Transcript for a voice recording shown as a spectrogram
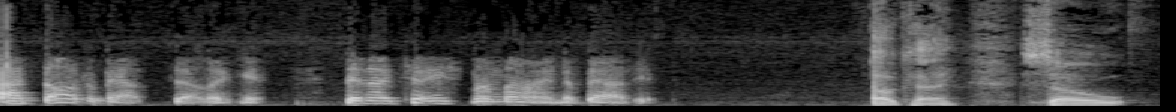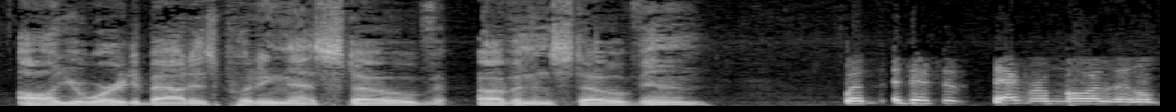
I thought about selling it. Then I changed my mind about it. Okay, so all you're worried about is putting that stove, oven and stove in? Well, there's a, several more little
